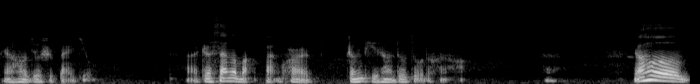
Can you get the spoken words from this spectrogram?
然后就是白酒啊，这三个板板块整体上都走得很好，然后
